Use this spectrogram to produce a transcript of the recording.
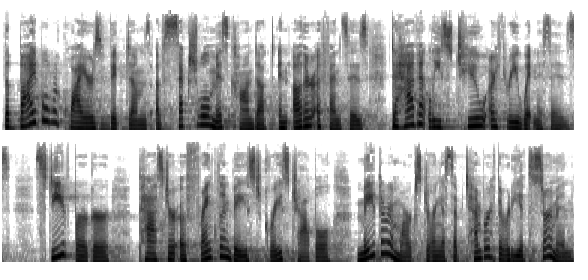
the Bible requires victims of sexual misconduct and other offenses to have at least two or three witnesses. Steve Berger, pastor of Franklin based Grace Chapel, made the remarks during a September 30th sermon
